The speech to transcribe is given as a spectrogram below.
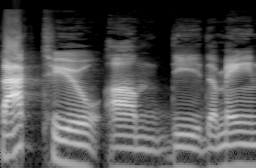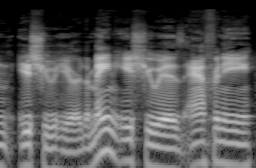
back to um, the the main issue here. The main issue is Anthony,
